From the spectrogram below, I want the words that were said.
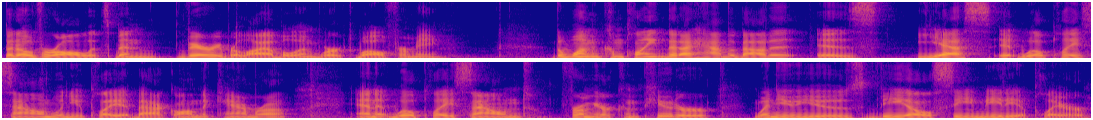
but overall it's been very reliable and worked well for me. The one complaint that I have about it is yes, it will play sound when you play it back on the camera, and it will play sound from your computer when you use VLC Media Player.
